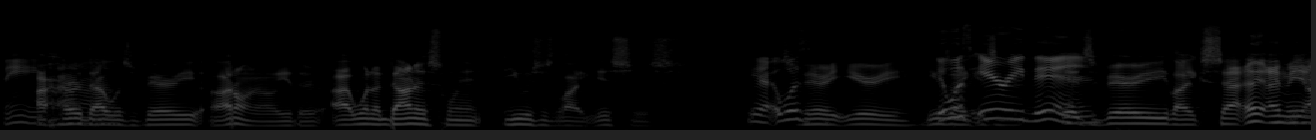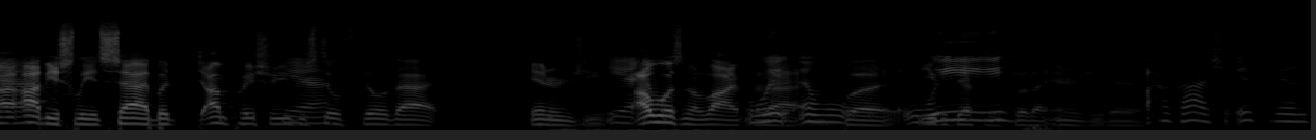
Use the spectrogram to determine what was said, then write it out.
think I heard don't that know. was very. I don't know either. I when Adonis went, he was just like, it's just. yeah it it's was very eerie. He it was like, it's- eerie then. It's very like sad. I- I mean, Yeah. I, obviously it's sad, but I'm pretty sure you Yeah. can still feel that energy. Yeah, I wasn't alive for we- that, and w- but you could definitely feel that energy there. oh gosh, it's been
